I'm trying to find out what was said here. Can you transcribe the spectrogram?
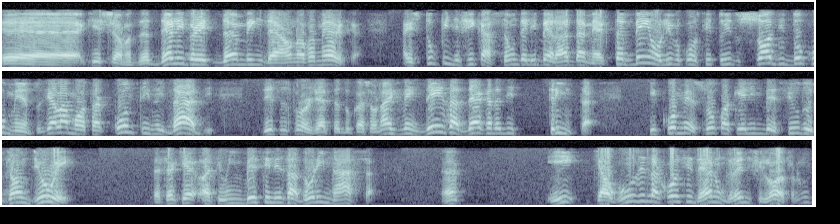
É, que se chama The Deliberate Dumbing Down of America. A estupidificação deliberada da América. Também é um livro constituído só de documentos. E ela mostra a continuidade desses projetos educacionais que vem desde a década de 30, que começou com aquele imbecil do John Dewey, tá que é assim, um imbecilizador em massa. Né? E que alguns ainda consideram um grande filósofo.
